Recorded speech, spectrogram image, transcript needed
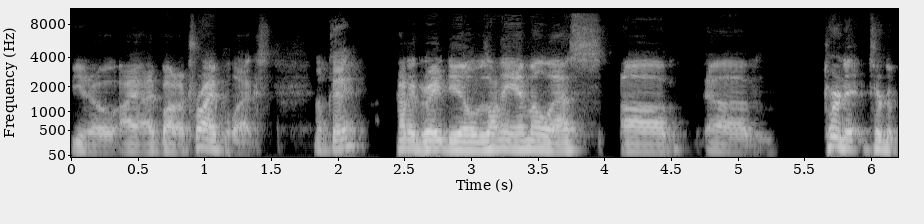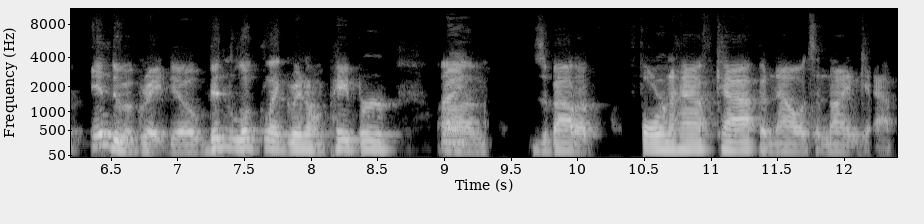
you know, I, I bought a triplex Okay. had a great deal. It was on the MLS. Uh, um, turned it turned it into a great deal. Didn't look like great on paper. Right. Um, it was about a four and a half cap, and now it's a nine cap.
